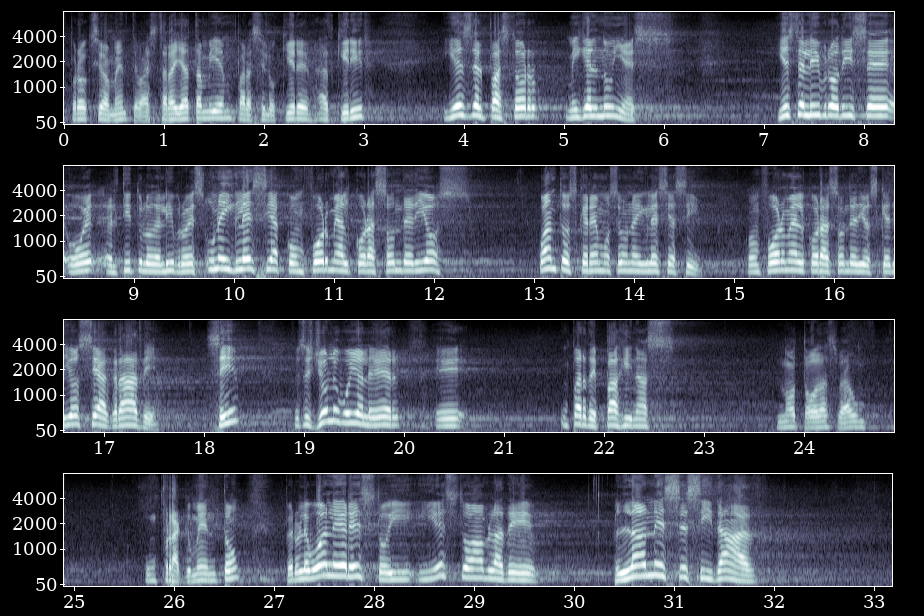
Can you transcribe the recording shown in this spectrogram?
próximamente va a estar allá también para si lo quiere adquirir. Y es del pastor Miguel Núñez. Y este libro dice, o el título del libro es Una iglesia conforme al corazón de Dios. ¿Cuántos queremos ser una iglesia así? Conforme al corazón de Dios, que Dios se agrade. ¿Sí? Entonces yo le voy a leer eh, un par de páginas, no todas, Un, un, fragmento, pero le voy a leer esto y esto habla de la necesidad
